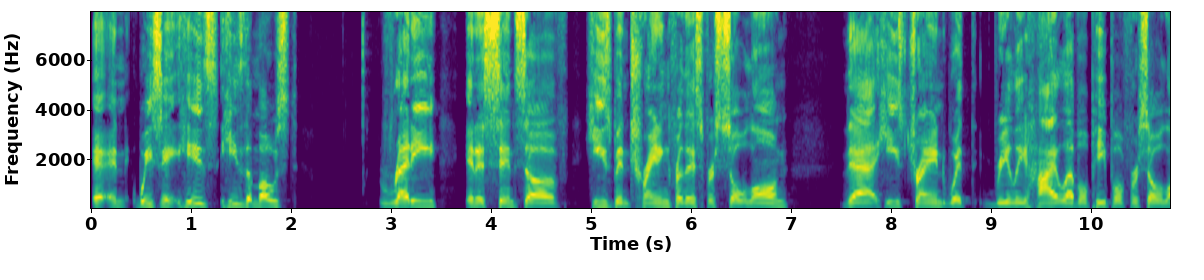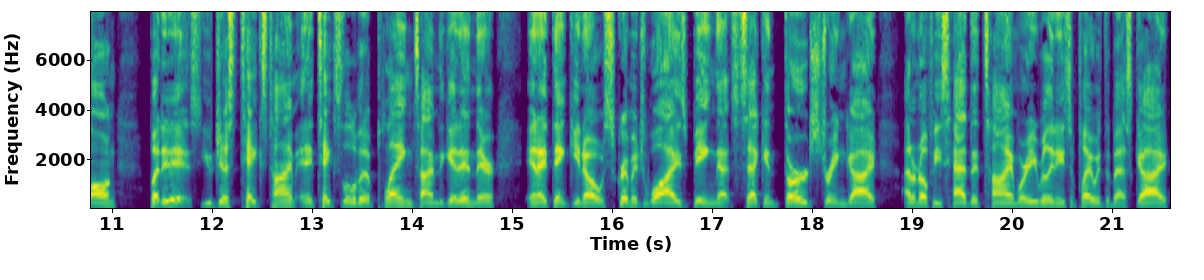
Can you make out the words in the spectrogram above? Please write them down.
and we see he's he's the most ready in a sense of he's been training for this for so long that he's trained with really high level people for so long. But it is. You just takes time and it takes a little bit of playing time to get in there. And I think, you know, scrimmage wise, being that second, third string guy, I don't know if he's had the time where he really needs to play with the best guy.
